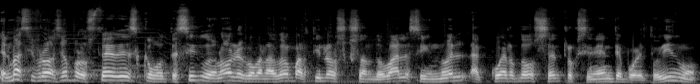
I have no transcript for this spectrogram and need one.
En más información para ustedes, como testigo de honor, el gobernador Martín Orozco Sandoval asignó el acuerdo Centro-Occidente por el Turismo,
